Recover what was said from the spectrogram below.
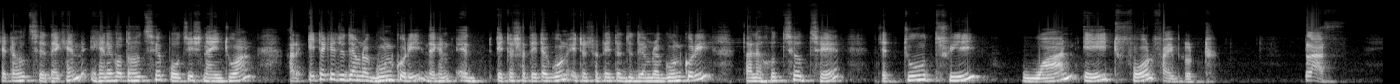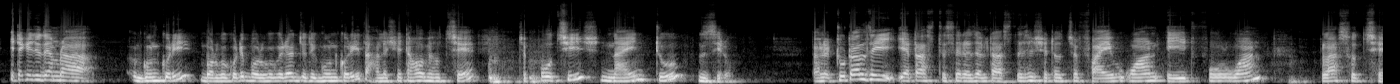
সেটা হচ্ছে, দেখেন, এখানে কত হচ্ছে? পঁচিশ নাইন টু ওয়ান। আর এটাকে যদি আমরা গুণ করি, দেখেন এটার সাথে এটা গুণ, এটার সাথে এটা যদি আমরা গুণ করি, তাহলে হচ্ছে হচ্ছে যে two three one eight four five root plus এটাকে যদি আমরা গুণ করি, বর্গ করি, বর্গ করে যদি গুণ করি, তাহলে সেটা হবে হচ্ছে যে পঁচিশ নাইন টু জিরো। তাহলে টোটাল যেই এটা আসতেছে রেজাল্টটা আসতেছে, সেটা হচ্ছে five one eight four one plus হচ্ছে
